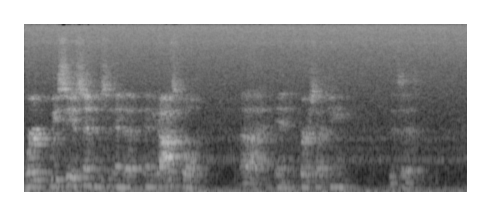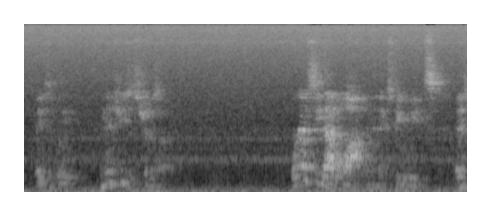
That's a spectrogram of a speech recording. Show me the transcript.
where we see a sentence in the in the gospel uh, in verse 13 that says basically, and then Jesus shows up. We're going to see that a lot in the next few weeks as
